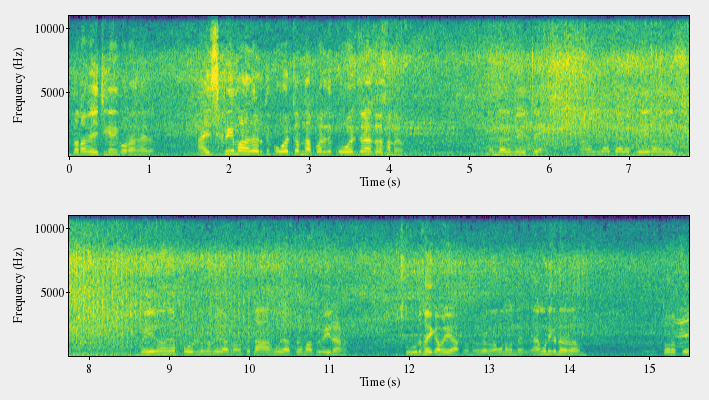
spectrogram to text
ഇവിടെ വെയിറ്റിംഗ് ആയി കുറേ നേരം. ഐസ്ക്രീമാണ് അത് എടുത്ത് കോരി തന്നാൽ പോലെ കോരി തരാൻ എത്ര സമയം? എന്തായാലും വെയിറ്റ് ചെയ്യാം നല്ല തിരക്ക്. വെയിലാണ് വെയിറ്റ് വെയിൽ എന്ന് പറഞ്ഞാൽ പൊള്ളുന്ന വെയിലാണ് നമുക്ക് താങ്ങൂല. അത്രമാത്രം വെയിലാണ്. ചൂട് സഹിക്കാൻ വയ്യ. നമ്മൾ വെള്ളം കൊണ്ടുവന്നു ഞാൻ കുടിക്കണ്ട വെള്ളം? തുറക്ക്.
